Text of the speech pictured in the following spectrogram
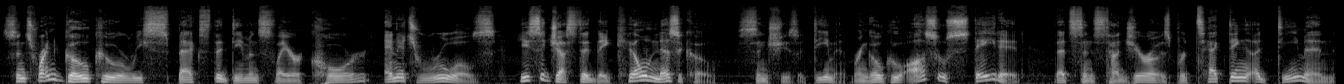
Since Rengoku respects the Demon Slayer Corps and its rules, he suggested they kill Nezuko since she's a demon. Rengoku also stated that since Tanjiro is protecting a demon,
